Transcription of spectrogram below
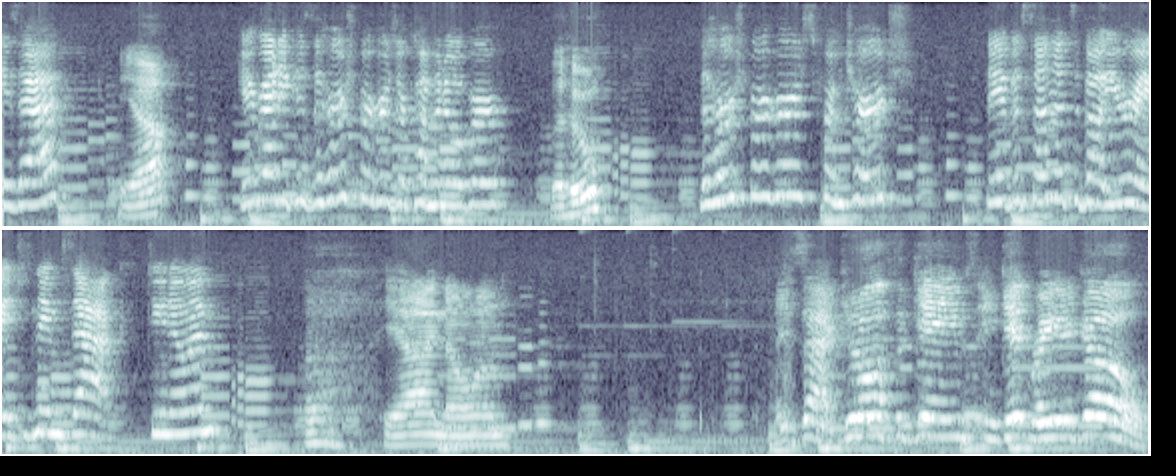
Hey, Zach, Yeah. get ready because the Hirschbergers are coming over. The who? The Hirschbergers from church, they have a son that's about your age. His name's Zach. Do you know him? yeah, I know him. Hey Zach, get off the games and get ready to go.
